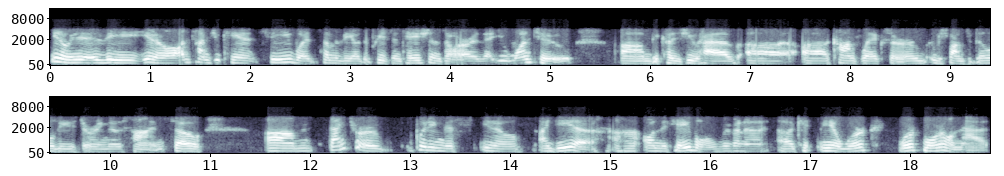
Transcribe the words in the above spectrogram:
you know the you know a lot of times you can't see what some of the other presentations are that you want to um, because you have uh, uh, conflicts or responsibilities during those times. So um, thanks for putting this you know idea uh, on the table. We're going to uh, you know work work more on that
